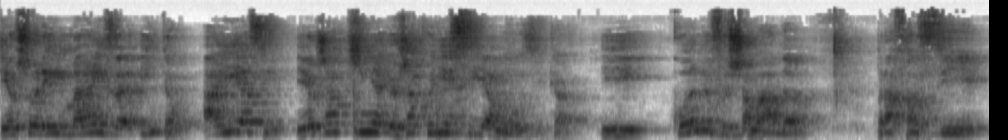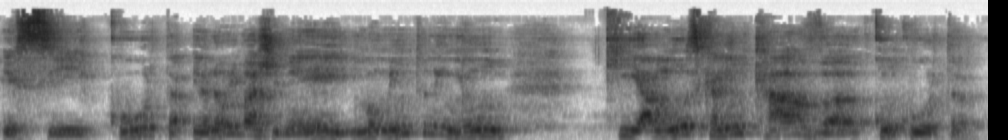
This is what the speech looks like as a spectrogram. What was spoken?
Eu chorei mais. A... Então, aí assim, eu já tinha, eu já conhecia a música. E quando eu fui chamada para fazer esse curta, eu não imaginei em momento nenhum que a música linkava com curta.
